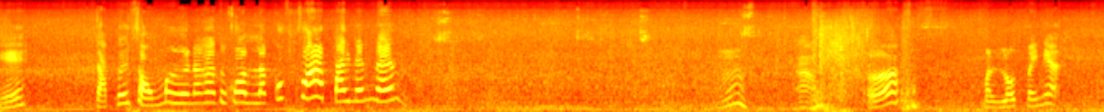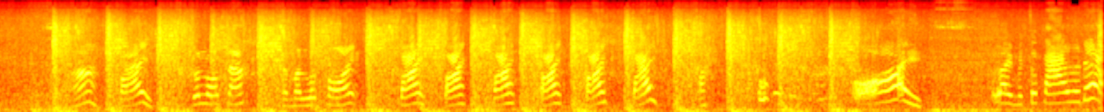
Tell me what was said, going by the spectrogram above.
เฮ้จับด้วยสองมือนะคะทุกคนแล้วก็ฟาดไปเน้นๆ อ้าว เออ มันลดไหมเนี่ยอะไป ก็ลดนะ แต่มันลดน้อย ไป ไป ไป ไป ไป ไป ไป โอ้ย อะไรมันจะตายเลยเนี่ย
